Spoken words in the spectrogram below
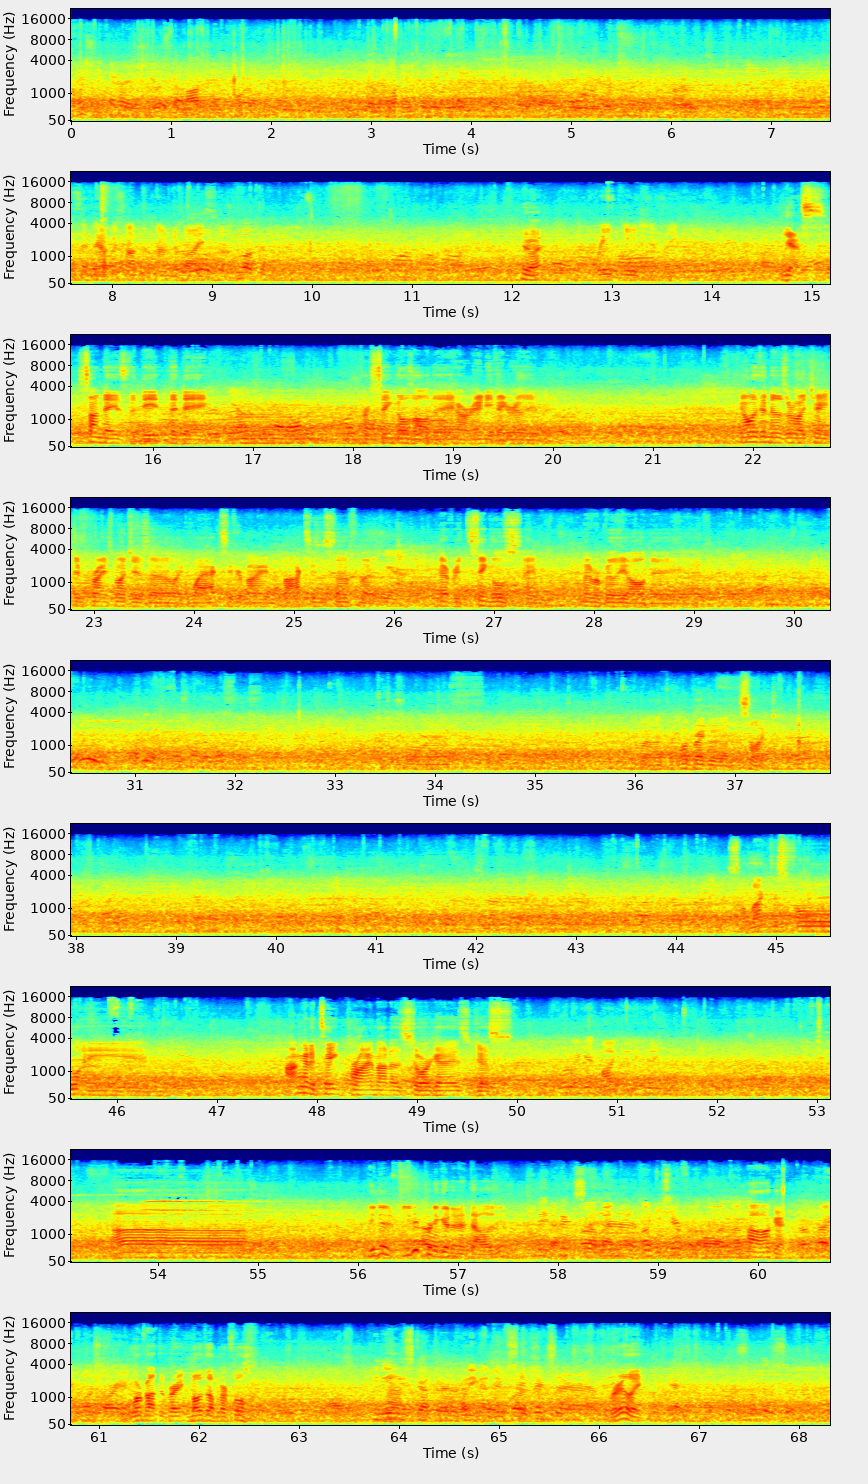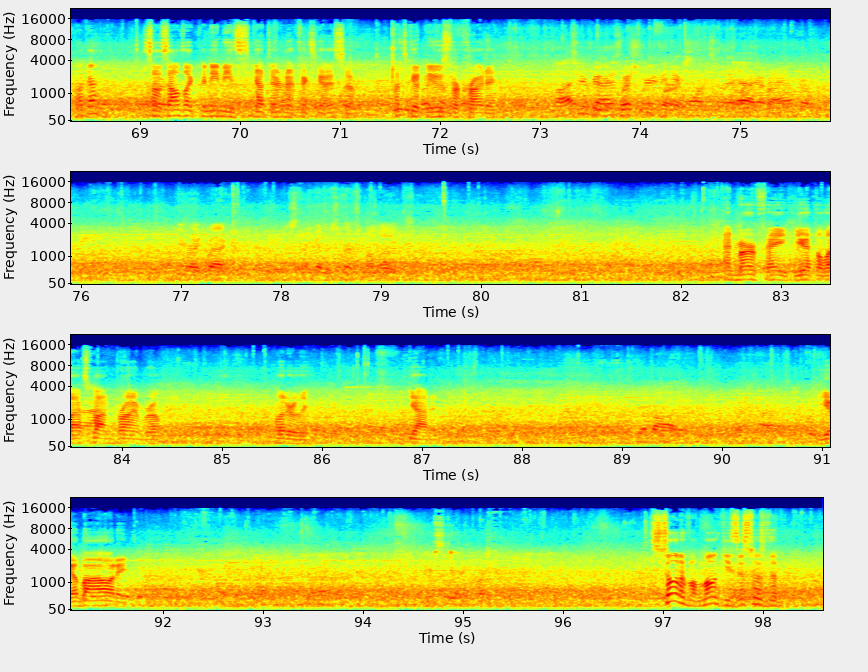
actually think I should list that auction for it. said now was not the time to buy stuff. Do it. Wait patiently. Yes, Sunday is the day, the day for singles all day or anything really. The only thing that doesn't really change in price much is uh, like wax if you're buying boxes and stuff, but Yeah. every singles and memorabilia all day. I'll be the first one to list this. Select. Select is full, and I'm gonna take Prime out of the store, guys. Just What do we get, Mike? Anything? uh, you did you did pretty good in anthology. They fixed Well, the I internet. I was here for the whole. Oh, okay. I'm close to. We're about to break. Both of them are full. Panini's got their What are you gonna do They first? fixed. Really? Okay. So it sounds like Panini's got the internet fixed, guys. So that's good news for Friday. Two guys trying to get one, so they Yeah. I'll be right back. I gotta stretch my legs. And Murph, hey, you got the last spot in Prime, bro. Literally, you got it. You bought it. Son of a monkeys. This was the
